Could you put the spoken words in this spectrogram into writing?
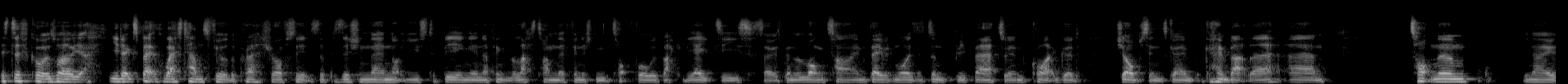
It's difficult as well. Yeah, you'd expect West Ham to feel the pressure. Obviously, it's a position they're not used to being in. I think the last time they finished in the top four was back in the 80s, so it's been a long time. David Moyes has done, to be fair to him, quite a good job since going going back there. Um, Tottenham, you know,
